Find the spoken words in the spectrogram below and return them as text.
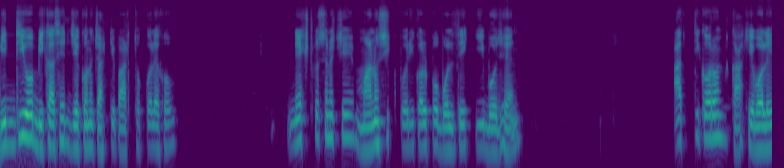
বৃদ্ধি ও বিকাশের যে কোনো চারটি পার্থক্য লেখো। নেক্সট কোশ্চেন হচ্ছে, মানসিক পরিকল্প বলতে কী বোঝেন? আত্মীকরণ কাকে বলে?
